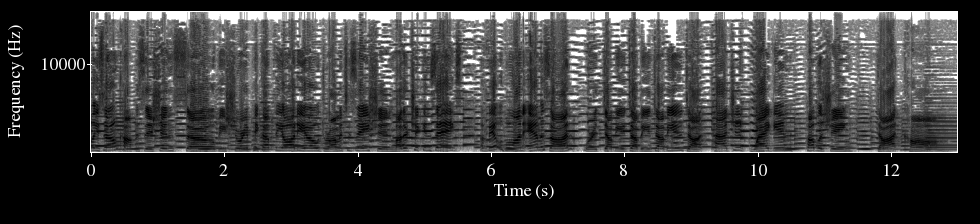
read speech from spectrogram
Haley's own compositions, so be sure to pick up the audio dramatization Mother Chicken's Eggs, available on Amazon or at www.pageantwagonpublishing.com.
